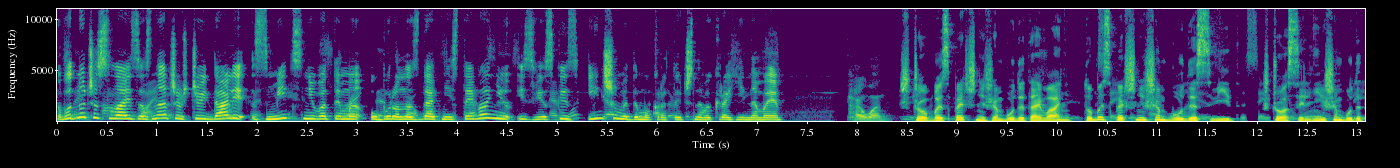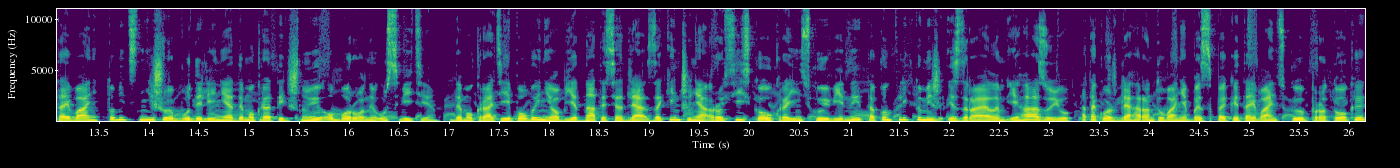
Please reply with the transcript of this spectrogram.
Водночас Лай зазначив, що й далі зміцнюватиме обороноздатність Тайваню і зв'язки з іншими демократичними країнами. Що безпечнішим буде Тайвань, то безпечнішим буде світ. Що сильнішим буде Тайвань, то міцнішою буде лінія демократичної оборони у світі. Демократії повинні об'єднатися для закінчення російсько-української війни та конфлікту між Ізраїлем і Газою, а також для гарантування безпеки Тайванської протоки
